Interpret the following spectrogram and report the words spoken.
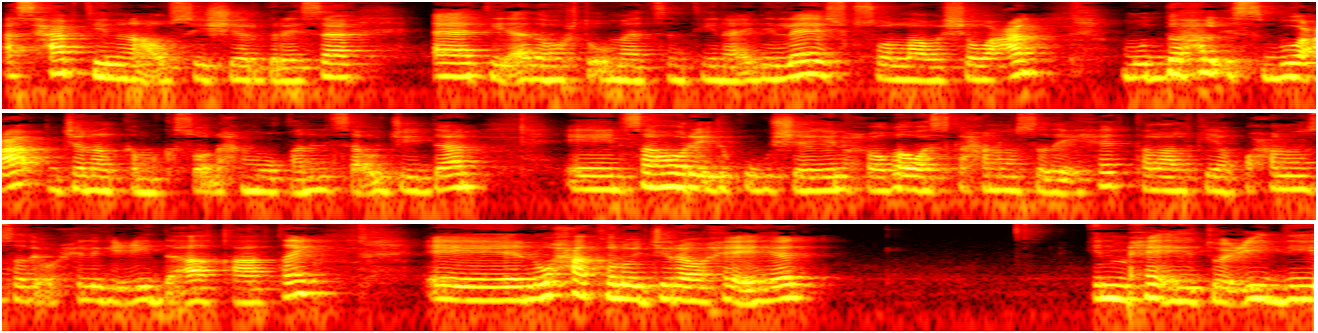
asxaabtiinana aa u sii sheergaraysaan aad iyo aada horta umahadsantiina idin leeya isku soo laabasho wacan. Muddo hal isbuuca janalka ma ka soo dhex muuqanin saa ujeedaan saa hore idinkugu sheegayn xoogaa waa iska xanuunsaday ahayd talaalkii aan ku xanuunsaday oo xilliga ciidda aa qaatay. Waxaa kaloo jira waxay ahayd in maxay ahayd oo ciiddii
